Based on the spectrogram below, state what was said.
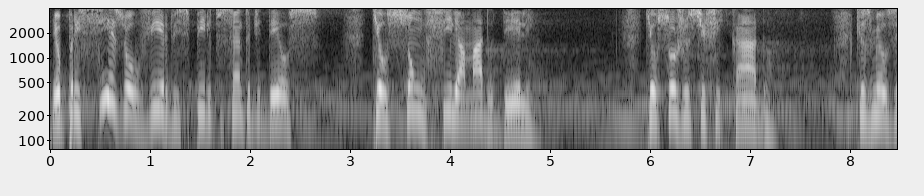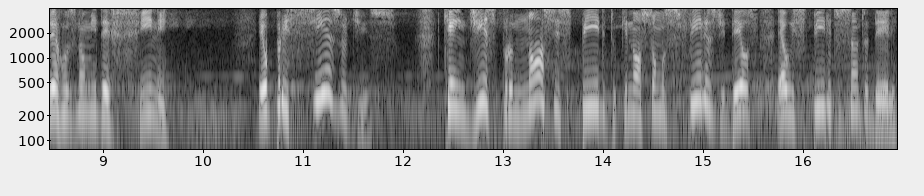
Eu preciso ouvir do Espírito Santo de Deus que eu sou um filho amado dele, que eu sou justificado, que os meus erros não me definem. Eu preciso disso. Quem diz para o nosso espírito que nós somos filhos de Deus é o Espírito Santo dele.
